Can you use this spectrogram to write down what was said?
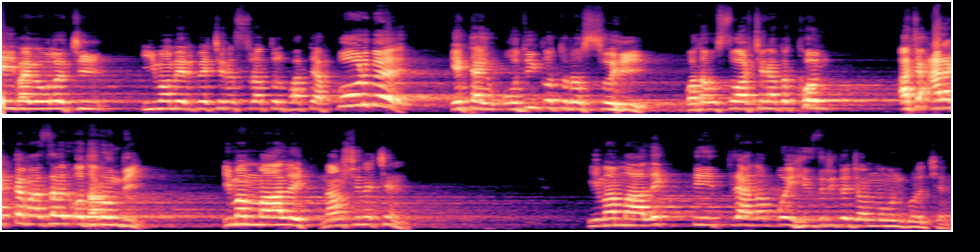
এইভাবে বলেছি, ইমামের পেছনে সুরাতুল ফাতিহা পড়বে। এটাই অধিকতর সহি। কথা বুঝতে পারছেন এতক্ষণ? আচ্ছা আর একটা মাযহাবের উদাহরণ দিই। ইমাম মালিক, নাম শুনেছেন? ইমাম মালিক তিনি তিরানব্বই হিজড়িতে জন্মগ্রহণ করেছেন।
